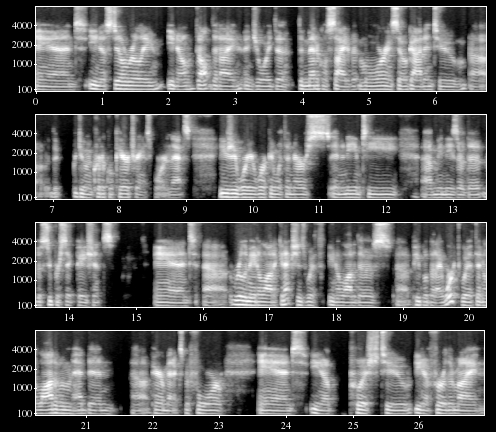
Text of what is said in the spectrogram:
and you know still really you know felt that I enjoyed the the medical side of it more, and so got into uh, the, doing critical care transport, and that's usually where you're working with a nurse and an EMT. I mean these are the the super sick patients. And uh, really made a lot of connections with you know a lot of those uh, people that I worked with, and a lot of them had been uh, paramedics before, and you know pushed to you know further my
